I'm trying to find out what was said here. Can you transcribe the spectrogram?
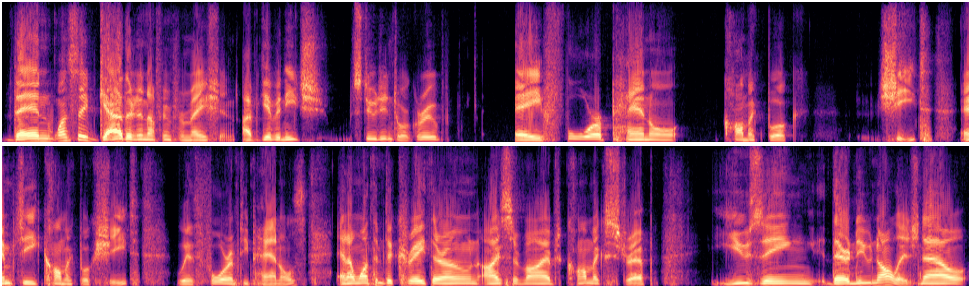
then once they've gathered enough information, I've given each student or group a four panel comic book sheet, empty comic book sheet with four empty panels, and I want them to create their own I Survived comic strip using their new knowledge. Now,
